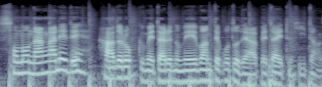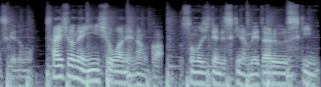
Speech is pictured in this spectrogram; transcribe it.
その流れでハードロックメタルの名盤ってことでアペタイト聞いたんですけども最初ね印象がねなんかその時点で好きなメタル好きに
